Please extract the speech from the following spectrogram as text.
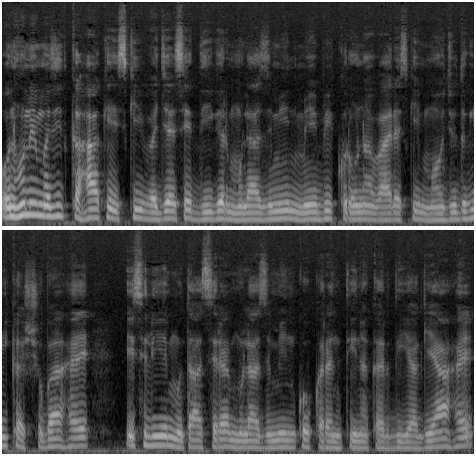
उन्होंने मजीद कहा कि इसकी वजह से दीगर मुलाजमीन में भी कोरोना वायरस की मौजूदगी का शुबा है, इसलिए मुतासर मुलाजमीन को करंतना कर दिया गया है।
